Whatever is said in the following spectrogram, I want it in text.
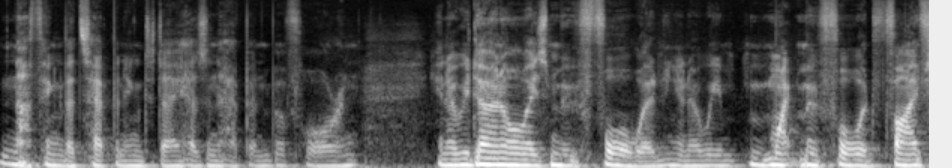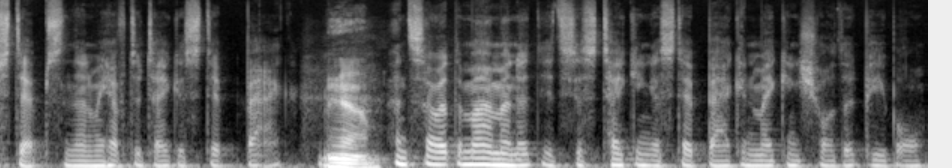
nothing that's happening today hasn't happened before, and you know we don't always move forward. You know we might move forward five steps, and then we have to take a step back. Yeah. And so at the moment, it, it's just taking a step back and making sure that people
